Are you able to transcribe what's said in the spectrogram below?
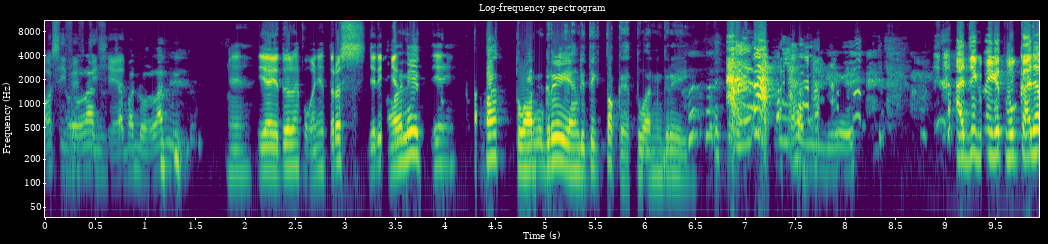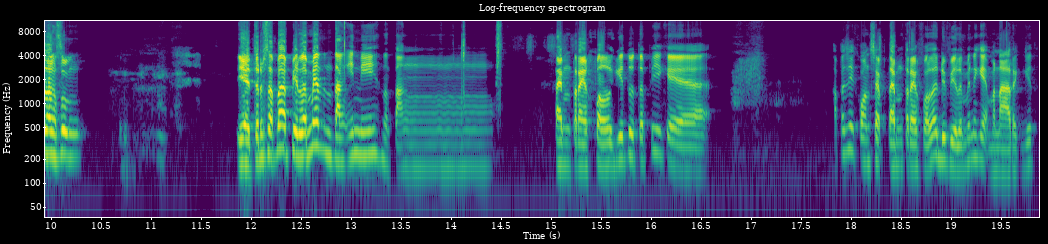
Oh si Dolan, Fifty Shades. siapa Dolan gitu. Ya, ya itulah pokoknya. Terus jadi Oh ini ini apa Tuan Grey yang di TikTok ya Tuan Grey. Gue. anjing gue inget mukanya langsung ya terus apa filmnya tentang ini tentang time travel gitu tapi kayak apa sih konsep time travelnya di film ini kayak menarik gitu.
